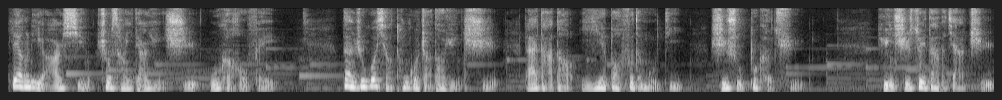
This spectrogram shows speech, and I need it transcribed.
量力而行收藏一点陨石无可厚非；但如果想通过找到陨石来达到一夜暴富的目的，实属不可取。陨石最大的价值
